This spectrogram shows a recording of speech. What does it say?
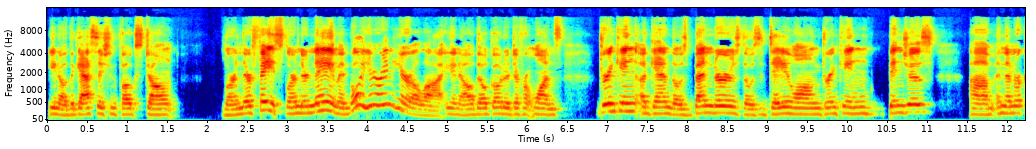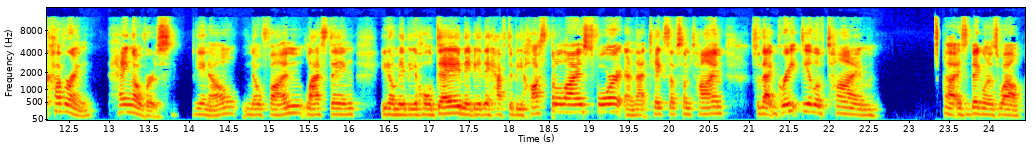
you know, the gas station folks don't learn their face, learn their name, and boy, you're in here a lot, you know, they'll go to different ones. Drinking, again, those benders, those day long drinking binges um, and then recovering hangovers, you know, no fun, lasting, you know, maybe a whole day. Maybe they have to be hospitalized for it, and that takes up some time. So that great deal of time uh, is a big one as well.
